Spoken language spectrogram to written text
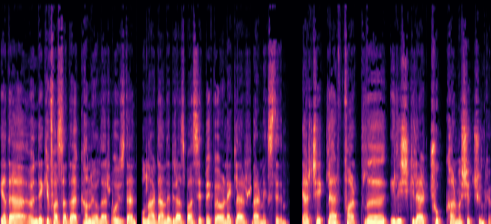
ya da öndeki fasada kanıyorlar. O yüzden bunlardan da biraz bahsetmek ve örnekler vermek istedim. Gerçekler farklı, ilişkiler çok karmaşık çünkü.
